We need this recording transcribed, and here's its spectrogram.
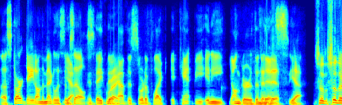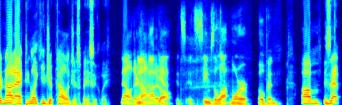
a start date on the megaliths yeah, themselves they they Right. have this sort of like it can't be any younger than, than this. this. Yeah. So so they're not acting like Egyptologists basically. No, they're no, not. not at Yeah. all. It's it seems a lot more open. Um, is that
